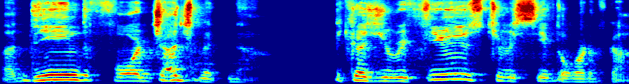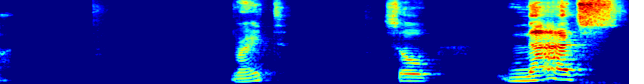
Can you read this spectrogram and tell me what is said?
uh, deemed for judgment now because you refuse to receive the word of God. Right? So gnats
